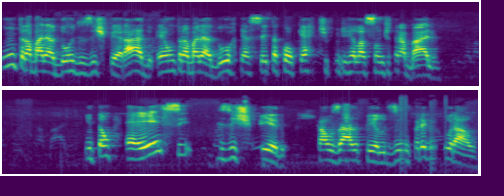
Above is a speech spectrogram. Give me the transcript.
Um trabalhador desesperado é um trabalhador que aceita qualquer tipo de relação de trabalho. Então, é esse desespero causado pelo desemprego natural,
